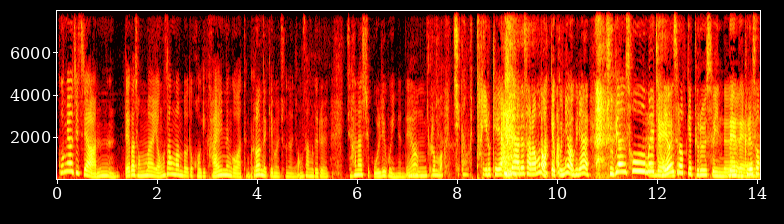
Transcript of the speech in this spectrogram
꾸며지지 않는 내가 정말 영상만 봐도 거기 가 있는 것 같은 그런 느낌을 주는 영상들을 이제 하나씩 올리고 있는데요. 음, 그럼 뭐 지금부터 이렇게 안내하는 사람은 없겠군요. 그냥 주변 소음을 네. 자연스럽게 들을 수 있는. 네 네. 그래서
